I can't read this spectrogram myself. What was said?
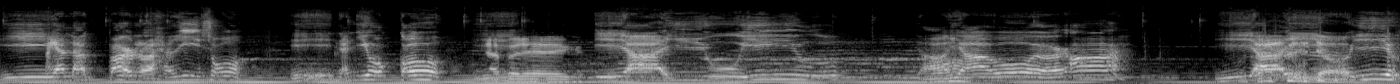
Alakbarra Hariso Nanyoko ah. Happening. Ayu Iu Ya Ya O Ra E Ayu Iu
